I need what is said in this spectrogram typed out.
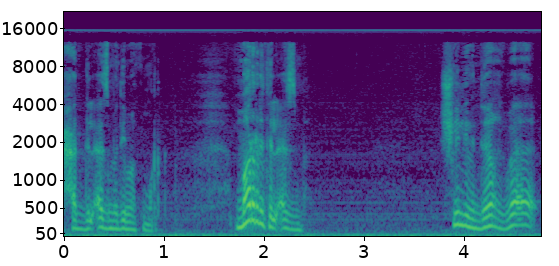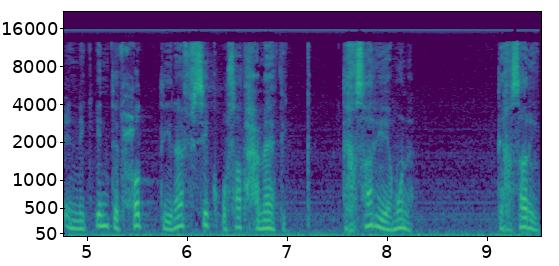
لحد الأزمة دي ما تمر. مرت الأزمة. شيلي من دماغك بقى إنك أنت تحطي نفسك قصاد حماتك. تخسري يا منى. تخسري.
